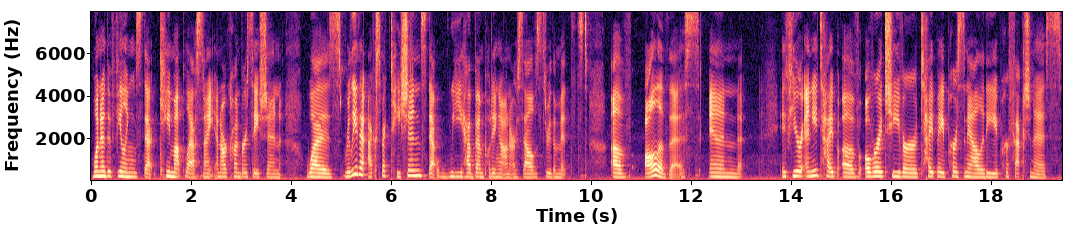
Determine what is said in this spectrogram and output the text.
One of the feelings that came up last night in our conversation was really the expectations that we have been putting on ourselves through the midst of all of this. And if you're any type of overachiever, type A personality, perfectionist,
